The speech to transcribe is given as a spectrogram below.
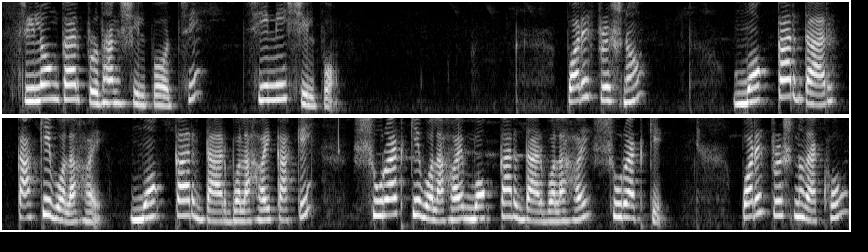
শ্রীলঙ্কার প্রধান শিল্প হচ্ছে চিনি শিল্প। পরের প্রশ্ন, মক্কার দ্বার কাকে বলা হয়? মক্কার দ্বার বলা হয় কাকে? সুরাটকে বলা হয়, মক্কার দ্বার বলা হয় সুরাটকে। পরের প্রশ্ন দেখো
